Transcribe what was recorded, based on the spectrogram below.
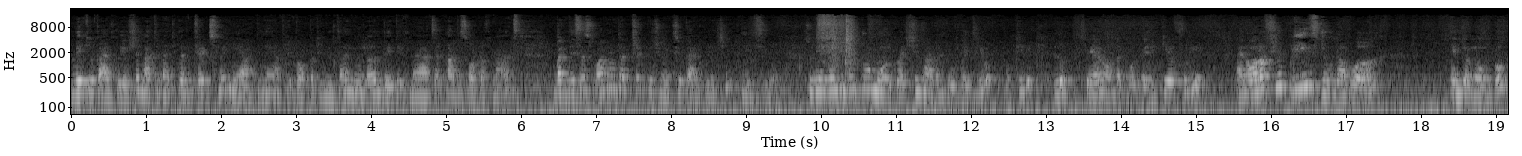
make your calculation mathematical tricks में ये आती हैं आपकी property use करना you learn Vedic maths and other sort of maths but this is one of the trick which makes your calculation easier so we are going to do two more questions I will do with you. Okay, look here on the board very carefully, and all of you please do the work in your notebook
